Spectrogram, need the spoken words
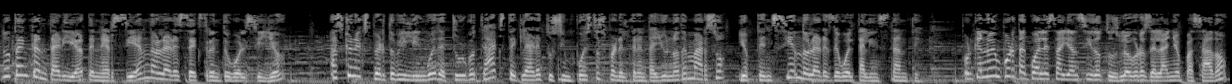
¿No te encantaría tener 100 dólares extra en tu bolsillo? Haz que un experto bilingüe de TurboTax declare tus impuestos para el 31 de marzo y obtén 100 dólares de vuelta al instante. Porque no importa cuáles hayan sido tus logros del año pasado,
